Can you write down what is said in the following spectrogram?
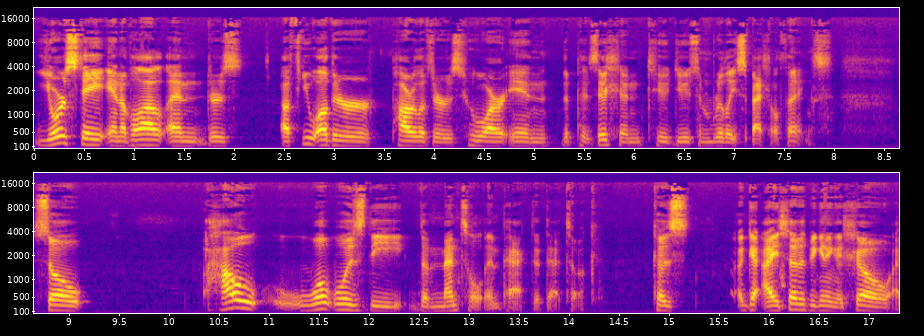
your state and a lot and there's a few other powerlifters who are in the position to do some really special things. So how what was the the mental impact that that took? Because again i said at the beginning of the show I,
